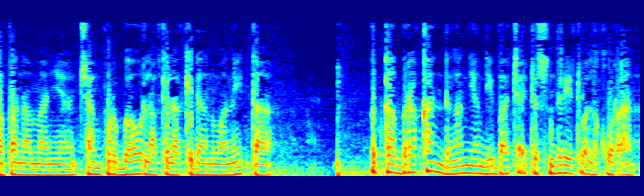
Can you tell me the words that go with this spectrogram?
apa namanya campur baur laki-laki dengan wanita bertabrakan dengan yang dibaca itu sendiri itu Al-Quran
